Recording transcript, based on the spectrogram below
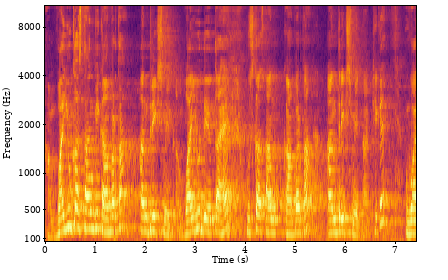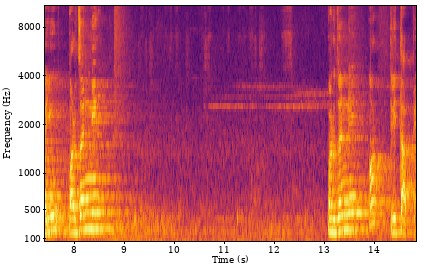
हाँ वायु का स्थान भी कहाँ पर था? अंतरिक्ष में था वायु देवता है, उसका स्थान कहाँ पर था? अंतरिक्ष में था ठीक है? वायु पर्जन्य पर्जन्य और त्रिताप्य।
